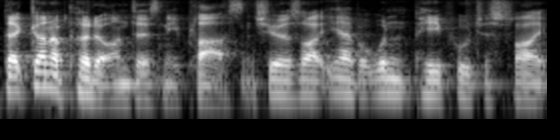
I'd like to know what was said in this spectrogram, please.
"They're gonna put it on Disney Plus," and she was like, "Yeah, but wouldn't people just like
